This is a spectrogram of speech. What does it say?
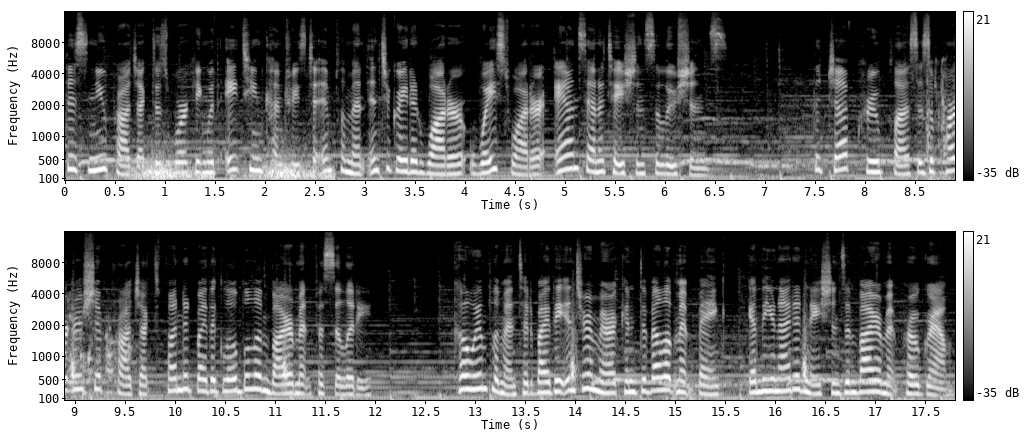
This new project is working with 18 countries to implement integrated water, wastewater, and sanitation solutions. The GEF Crew Plus is a partnership project funded by the Global Environment Facility co-implemented by the Inter-American Development Bank and the United Nations Environment Program,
